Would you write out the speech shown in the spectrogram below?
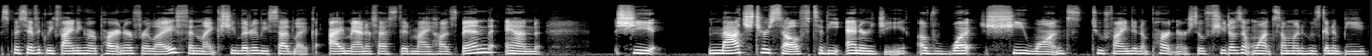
specifically finding her partner for life, and like she literally said like I manifested my husband, and she matched herself to the energy of what she wants to find in a partner. So if she doesn't want someone who's going to be,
